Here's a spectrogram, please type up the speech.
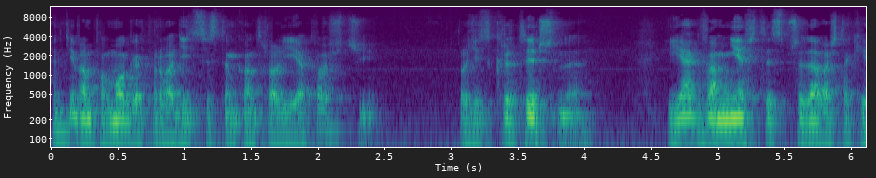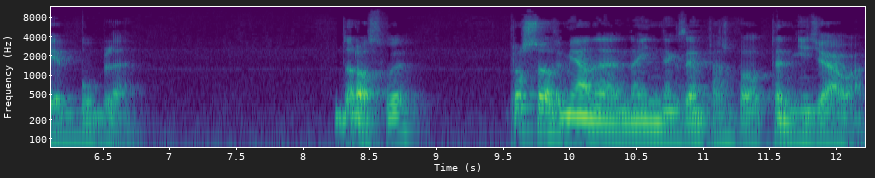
Chętnie Wam pomogę wprowadzić system kontroli jakości. Rodzic krytyczny. Jak Wam nie wstyd sprzedawać takie buble? Dorosły. Proszę o wymianę na inny egzemplarz, bo ten nie działa.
